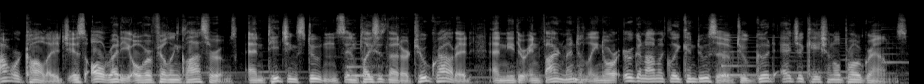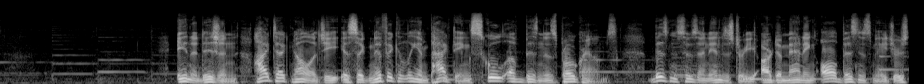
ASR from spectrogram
Our college is already overfilling classrooms and teaching students in places that are too crowded and neither environmentally nor ergonomically conducive to good educational programs. In addition, high technology is significantly impacting School of Business programs. Businesses and industry are demanding all business majors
